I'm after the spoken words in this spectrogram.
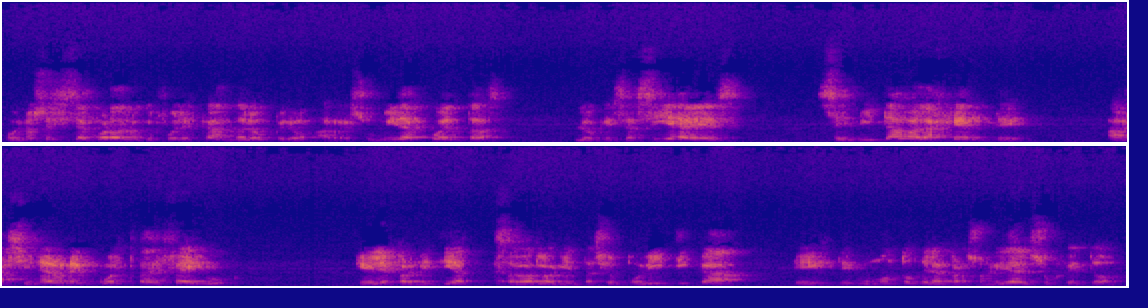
Pues no sé si se acuerdan lo que fue el escándalo, pero a resumidas cuentas, lo que se hacía es, se invitaba a la gente a llenar una encuesta de Facebook que les permitía saber la orientación política, este, un montón de la personalidad del sujeto,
